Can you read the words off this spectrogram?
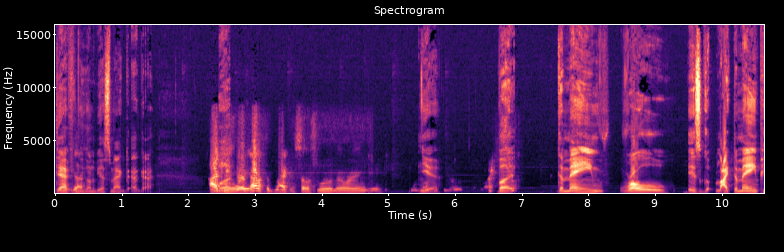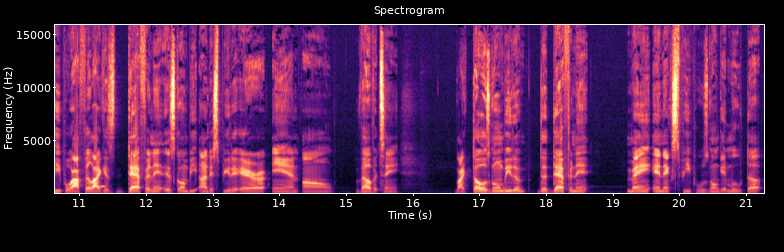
definitely Yeah. gonna be a SmackDown guy. I But- can't wait. Aleister Black is so smooth in the ring. Yeah. But the main role is like the main people I feel like is definite is gonna be Undisputed Era and um Velveteen. Like those gonna be the the definite main NXT people who's gonna get moved up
